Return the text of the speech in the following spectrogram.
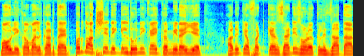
माऊली कमाल करतायत. परंतु अक्षय देखील दोन्ही काही कमी नाही आहेत अनोख्या फटक्यांसाठीच ओळखले जातात.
